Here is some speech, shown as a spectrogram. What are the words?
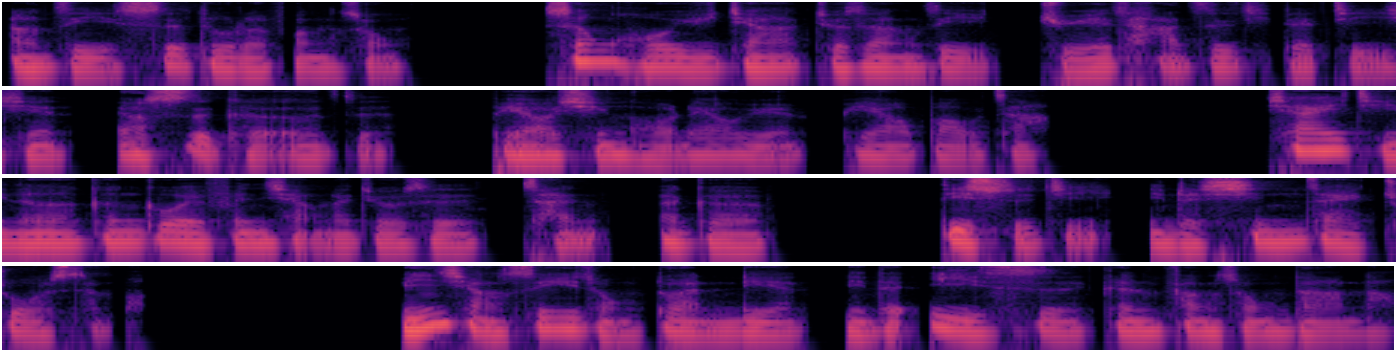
让自己适度的放松，生活瑜伽就是让自己觉察自己的极限，要适可而止，不要星火燎原，不要爆炸。下一集呢，跟各位分享的就是禅那个第十集，你的心在做什么？冥想是一种锻炼你的意识跟放松大脑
